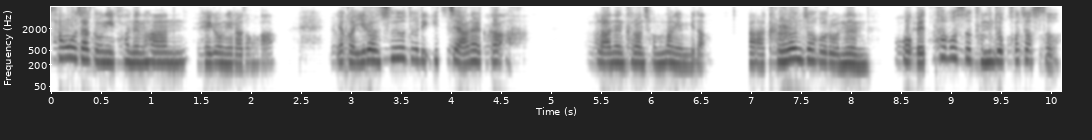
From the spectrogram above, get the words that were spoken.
상호작용이 가능한 배경이라던가 약간 이런 수요들이 있지 않을까라는 그런 전망입니다. 아, 결론적으로는 어, 메타버스 붐도 커졌어.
